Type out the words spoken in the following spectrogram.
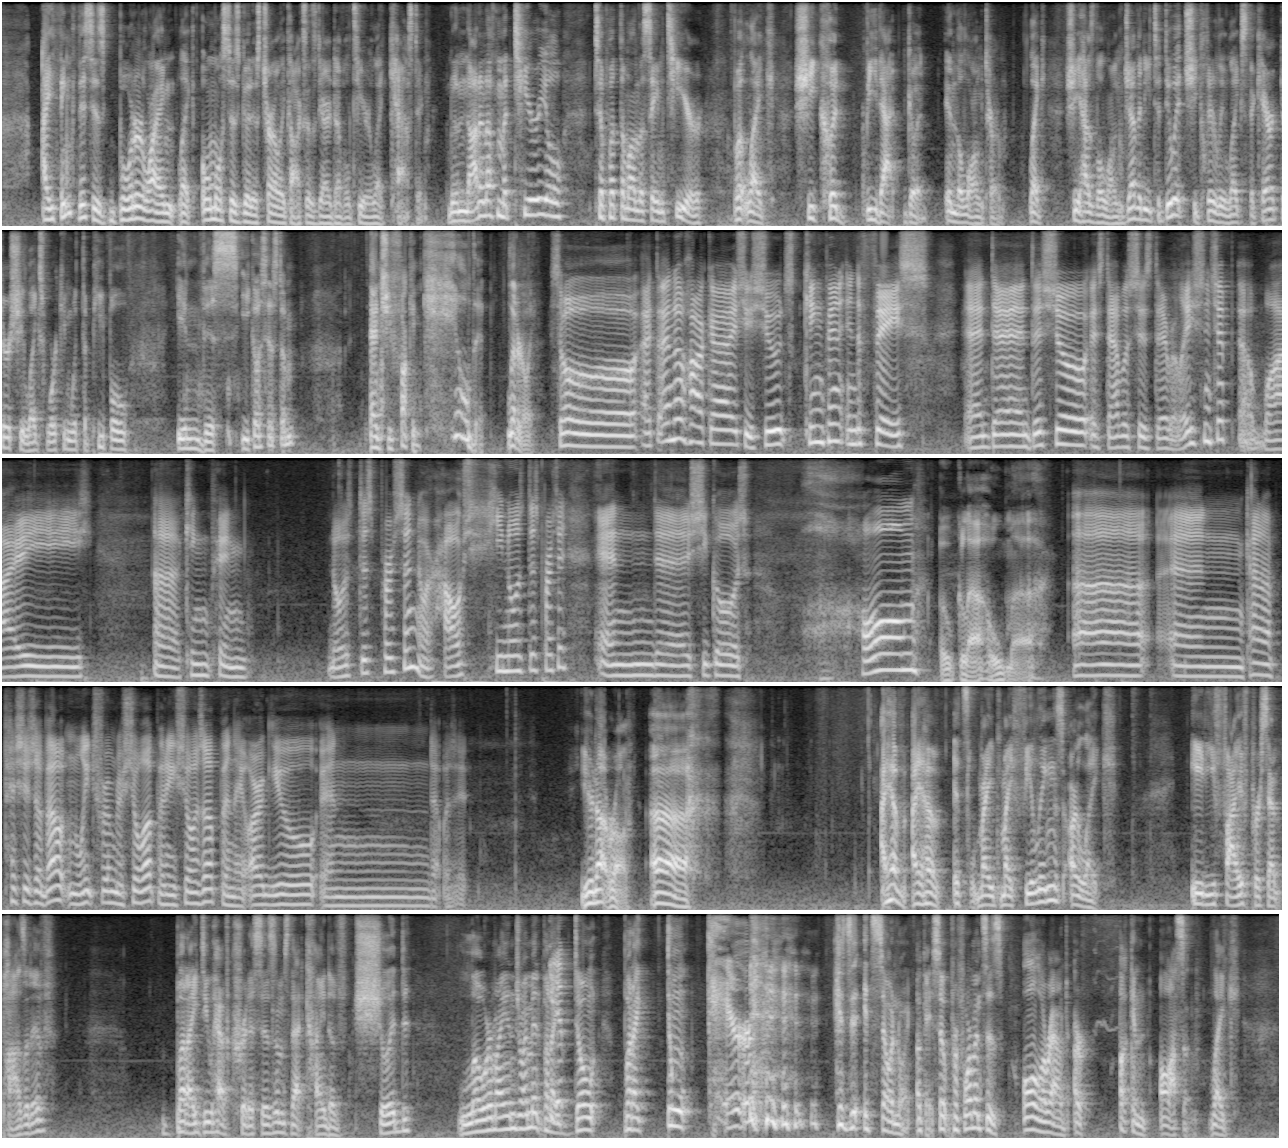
I think this is borderline like almost as good as Charlie Cox's Daredevil tier like casting. Not enough material to put them on the same tier, but like she could be that good in the long term. Like she has the longevity to do it. She clearly likes the character. She likes working with the people in this ecosystem. And she fucking killed it. Literally. So at the end of Hawkeye, she shoots Kingpin in the face, and then this show establishes their relationship. Uh, why uh, Kingpin knows this person, or how he knows this person, and uh, she goes home Oklahoma. uh, and kind of pishes about and waits for him to show up, and he shows up, and they argue, and that was it. You're not wrong. Uh I have I have it's my my feelings are like 85% positive. But I do have criticisms that kind of should lower my enjoyment, but I don't but I don't care cuz it, it's so annoying. Okay, so performances all around are fucking awesome. Like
